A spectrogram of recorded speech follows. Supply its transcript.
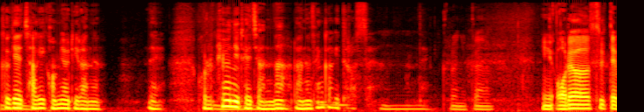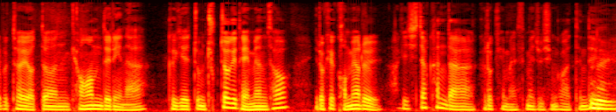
그게 음. 자기 검열이라는 네, 걸로 표현이 되지 않나라는 생각이 들었어요. 음, 그러니까 이 어렸을 때부터의 어떤 경험들이나 그게 좀 축적이 되면서 이렇게 검열을 하기 시작한다 그렇게 말씀해 주신 것 같은데 네.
